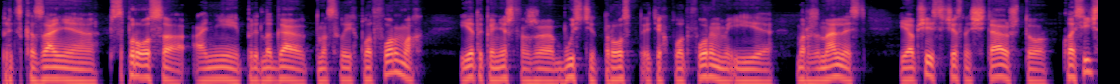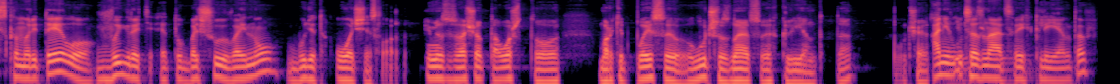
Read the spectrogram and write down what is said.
предсказания спроса они предлагают на своих платформах, и это, конечно же, бустит рост этих платформ и маржинальность. Я вообще, если честно, считаю, что классическому ритейлу выиграть эту большую войну будет очень сложно. Именно за счет того, что маркетплейсы лучше знают своих клиентов, да? Получается. Они лучше знают своих клиентов,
